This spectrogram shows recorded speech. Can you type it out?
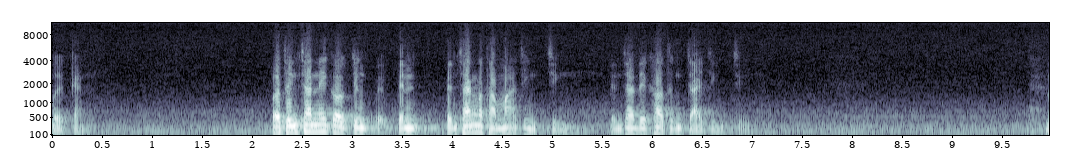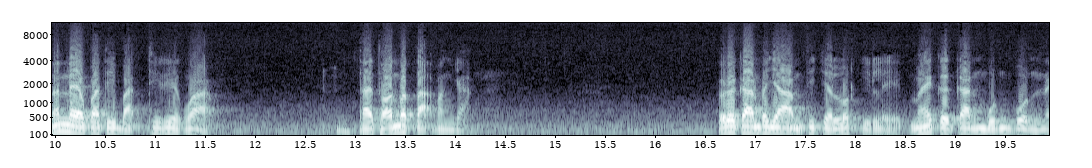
มอกันพอถึงชั้นนี้ก็จึงเป็นเป็นชั้นของธรรมะจริง ๆ เป็นชั้นที่เข้าถึงใจจริง ๆ นั้นแนวปฏิบัติที่เรียกว่าแต่ถอนวัตตะบางอย่างโดยการพยายามที่จะลดกิเลสไม่ให้เกิดการหมุนวนใน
